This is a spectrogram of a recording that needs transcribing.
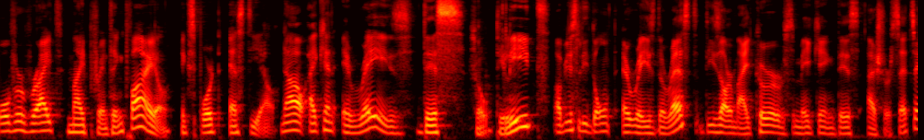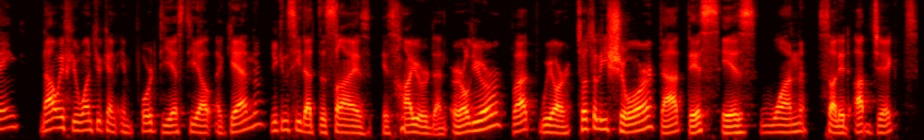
overwrite my printing file, Export STL. Now I can erase this. So delete. Obviously don't erase the rest. These are my curves making this Asscher setting. Now, if you want, you can import the STL again. You can see that the size is higher than earlier, but we are totally sure that this is one solid object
